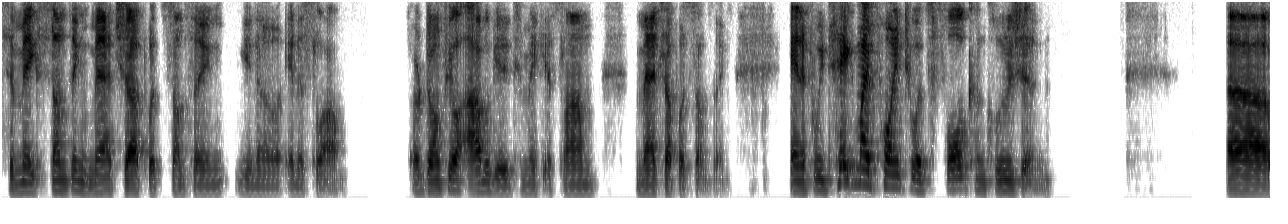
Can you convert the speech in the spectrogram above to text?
to make something match up with something, you know, in Islam. Or don't feel obligated to make Islam match up with something. And if we take my point to its full conclusion, uh,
